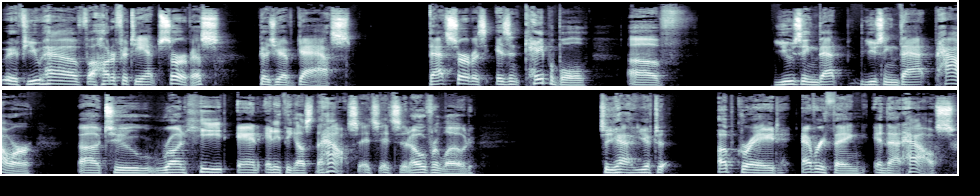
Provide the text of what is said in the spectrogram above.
if you have 150 amp service because you have gas, that service isn't capable of using that using that power uh, to run heat and anything else in the house. It's it's an overload. So you have you have to upgrade everything in that house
